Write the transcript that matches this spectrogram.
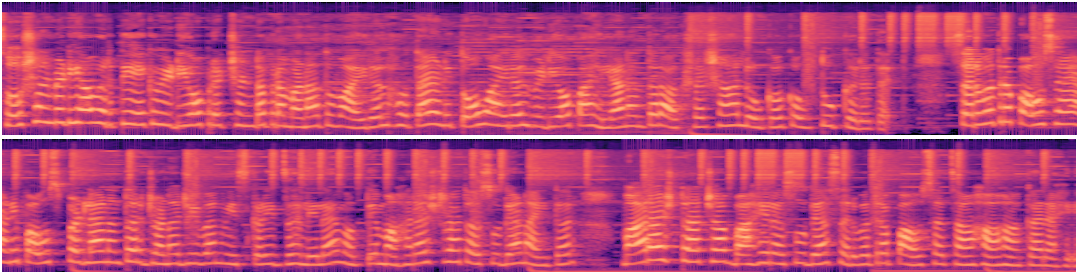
सोशल मीडियावरती एक व्हिडिओ प्रचंड प्रमाणात व्हायरल होत आहे आणि तो व्हायरल व्हिडिओ पाहिल्यानंतर अक्षरशः लोक कौतुक करत आहेत. सर्वत्र पाऊस आहे आणि पाऊस पडल्यानंतर जनजीवन विस्कळीत झालेलं आहे. मग ते महाराष्ट्रात असू द्या नाहीतर महाराष्ट्राच्या बाहेर असू द्या सर्वत्र पावसाचा हाहाकार आहे.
